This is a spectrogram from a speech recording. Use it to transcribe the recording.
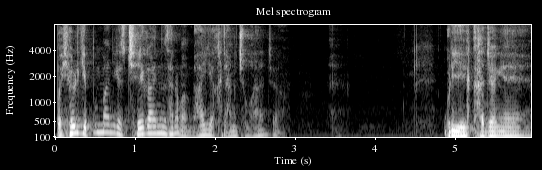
뭐 혈기뿐만 아니라 죄가 있는 사람은 마귀가 가장 좋아하죠. 예. 우리 가정에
